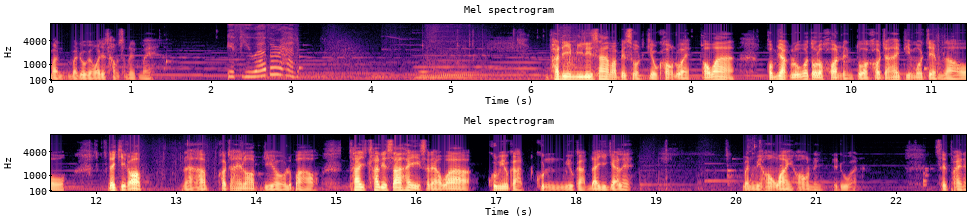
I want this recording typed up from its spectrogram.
มามาดูกันว่าจะทำสำเร็จไหม If you ever had พอดีมีลิซ่ามาเป็นส่วนเกี่ยวข้องด้วย เพราะว่าผมอยากรู้ว่าตัวละครหนึ่งตัวเขาจะให้พิโมเจมเราได้กี่รอบนะครับเขาจะให้รอบเดียวหรือเปล่า ถ้าถ้าลิซ่าให้อีกแสดงว่าคุณมีโอกาสคุณมีโอกาสได้เยอะแยะเลย มันมีห้องว่างอีกห้องหนึ่งเดี๋ยวดูกันเซตภายใน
